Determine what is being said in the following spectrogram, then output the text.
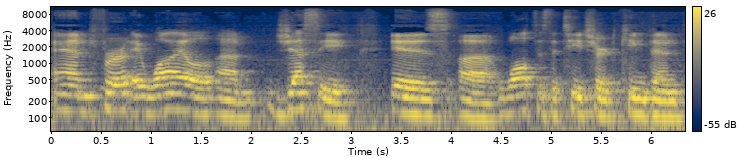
And for a while, um, Jesse is uh, Walt is the teacher kingpin,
